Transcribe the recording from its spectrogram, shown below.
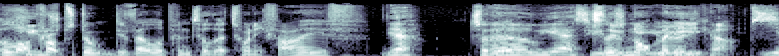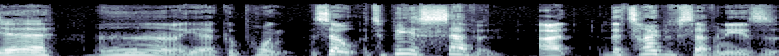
a lot huge- of props don't develop until they're 25. Yeah. So oh yes, you so there's not many caps. Yeah, Ah, yeah, good point. So to be a seven, uh, the type of seven he is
